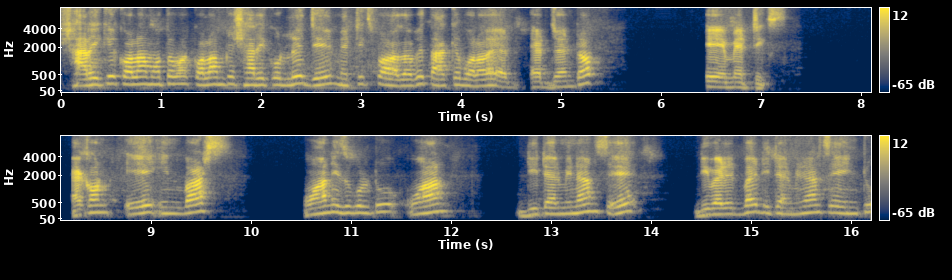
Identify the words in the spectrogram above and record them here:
সারিকে কলাম অথবা কলামকে সারি করলে যে ম্যাট্রিক্স পাওয়া যাবে তাকে বলা হয় অ্যাডজয়েন্ট অফ এ ম্যাট্রিক্স এখন A inverse one is equal to one determinants A divided by determinants A into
